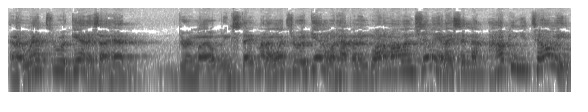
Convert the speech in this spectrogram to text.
and I ran through again as I had during my opening statement. I went through again what happened in Guatemala and Chile, and I said, Now, how can you tell me?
